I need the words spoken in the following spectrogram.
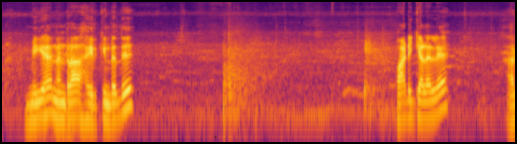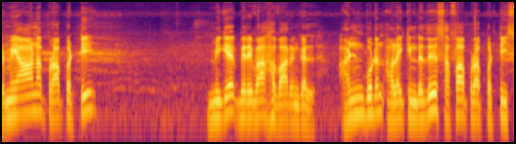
மிக நன்றாக இருக்கின்றது. வாடிக்கையாளர்களே அருமையான ப்ராப்பர்ட்டி மிக விரைவாக வாருங்கள். அன்புடன் அழைக்கின்றது சஃபா ப்ராப்பர்ட்டிஸ்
